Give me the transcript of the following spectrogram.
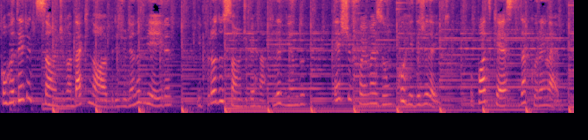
Com roteiro e edição de Vandac Nobre e Juliana Vieira e produção de Bernardo Levindo, este foi mais um Corrida de Leito, o podcast da Cura em Lab.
